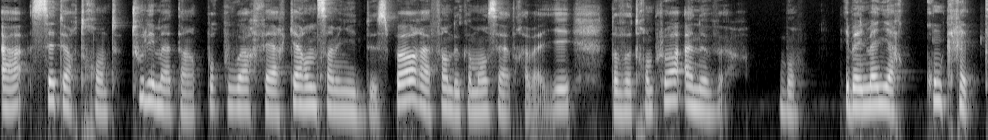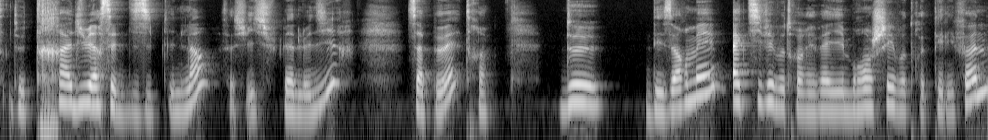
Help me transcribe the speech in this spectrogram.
à 7h30 tous les matins pour pouvoir faire 45 minutes de sport afin de commencer à travailler dans votre emploi à 9h. Bon, et eh bien une manière concrète de traduire cette discipline-là, ça suffit bien de le dire, ça peut être de Désormais, activez votre réveil et branchez votre téléphone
